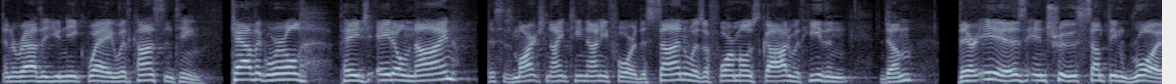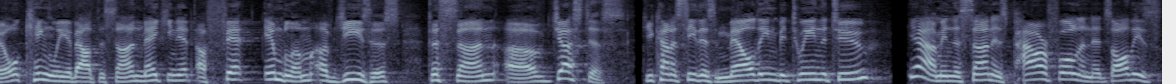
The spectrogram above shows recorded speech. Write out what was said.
in a rather unique way with Constantine. Catholic World, page 809. This is March 1994. The sun was a foremost god with heathendom. There is, in truth, something royal, kingly about the sun, making it a fit emblem of Jesus the Sun of Justice. Do you kind of see this melding between the two? Yeah, I mean, the Son is powerful and it's all these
